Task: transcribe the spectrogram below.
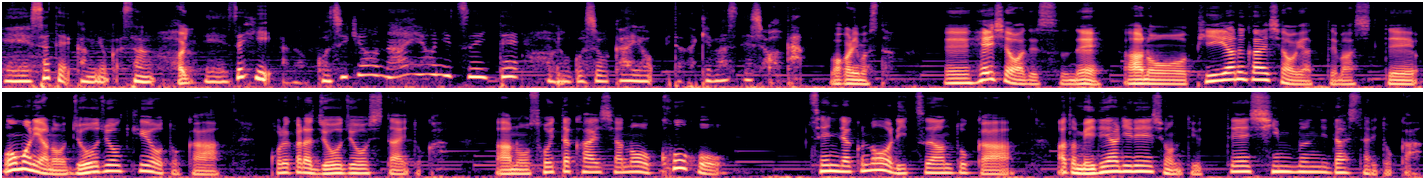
えー、さて上岡さん、はい、えー、ぜひあのご事業内容について、はい、あのご紹介をいただけますでしょうか。わかりましたえー、弊社はですね、あの、PR 会社をやってまして、主にあの、上場企業とか、これから上場したいとか、あの、そういった会社の広報戦略の立案とか、あとメディアリレーションって言って、新聞に出したりとか、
